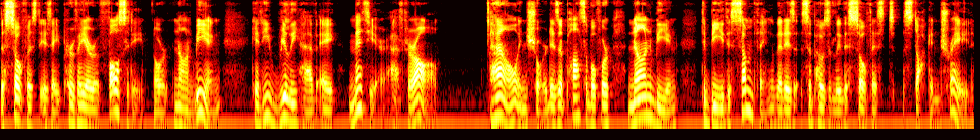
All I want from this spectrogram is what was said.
the sophist is a purveyor of falsity, or non being, can he really have a metier after all? How, in short, is it possible for non being to be the something that is supposedly the sophist's stock in trade?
